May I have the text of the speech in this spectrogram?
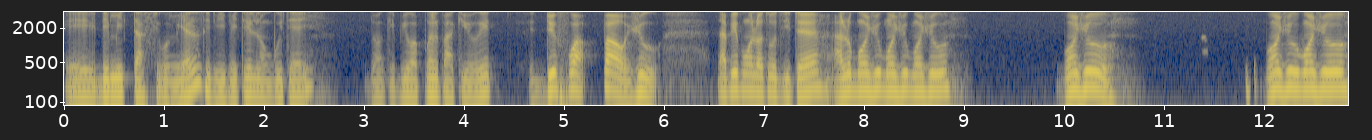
et demi tasse au miel et puis mettez dans une bouteille. Donc et puis vous prenez le paquet deux fois par jour. La pour l'autre auditeur. Allô, bonjour, bonjour, bonjour. Bonjour. Bonjour, bonjour.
